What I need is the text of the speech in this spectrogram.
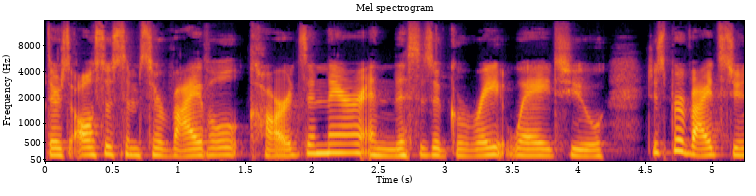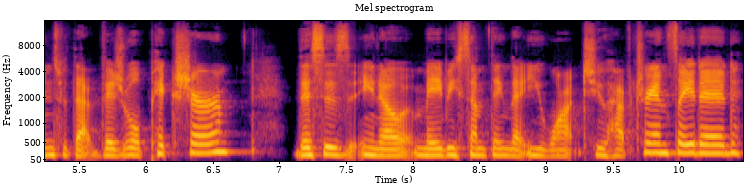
There's also some survival cards in there. And this is a great way to just provide students with that visual picture. This is, you know, maybe something that you want to have translated.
